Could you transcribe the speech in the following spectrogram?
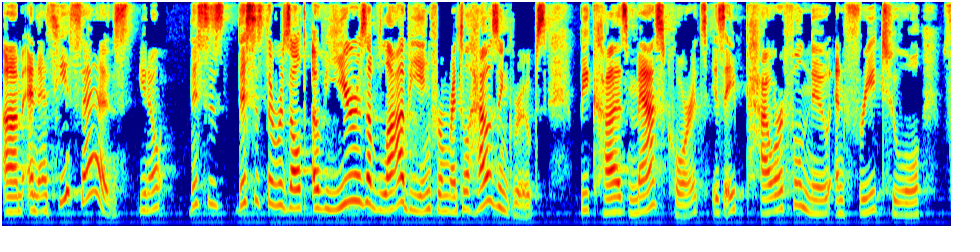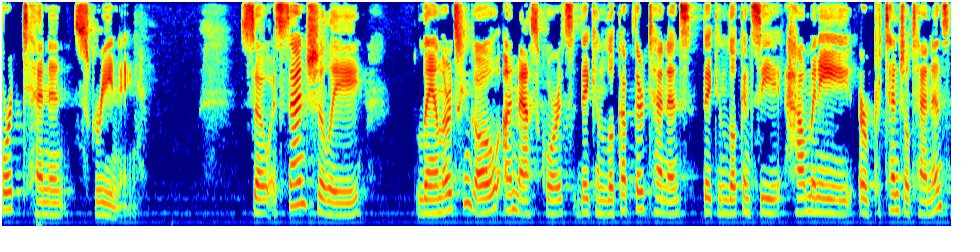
Um, and as he says, you know, this is, this is the result of years of lobbying from rental housing groups because mass courts is a powerful new and free tool for tenant screening. So essentially, landlords can go on mass courts, they can look up their tenants, they can look and see how many, or potential tenants,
